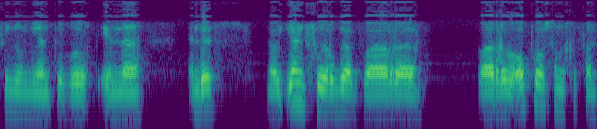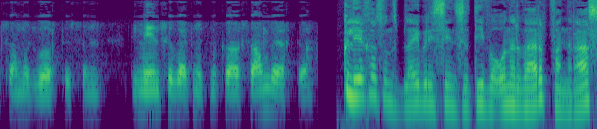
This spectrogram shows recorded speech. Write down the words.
fenomeen te word en uh, en dit is nou een voorbeeld waar uh, waar 'n oplossing gevind sal moet word tussen die mense wat met mekaar saamwerk. Daar. Kollegas, ons bly by die sensitiewe onderwerp van ras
